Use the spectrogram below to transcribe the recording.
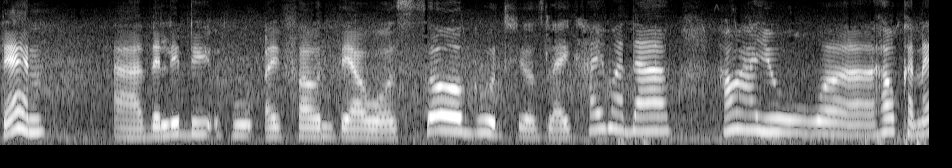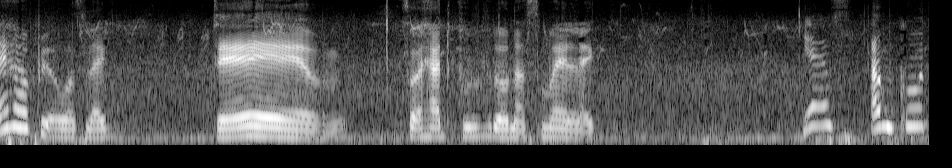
Then uh, the lady who I found there was so good. She was like, "Hi, madam. How are you? Uh, how can I help you?" I was like, "Damn." So I had to put on a smile, like, "Yes, I'm good.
